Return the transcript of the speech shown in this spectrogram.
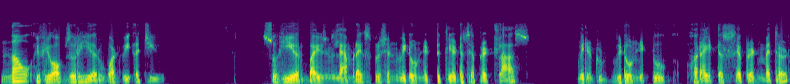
Now, if you observe here what we achieve. So here by using lambda expression, we don't need to create a separate class. We need to we don't need to write a separate method.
